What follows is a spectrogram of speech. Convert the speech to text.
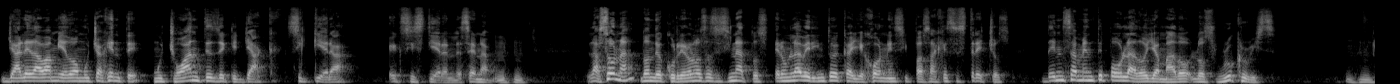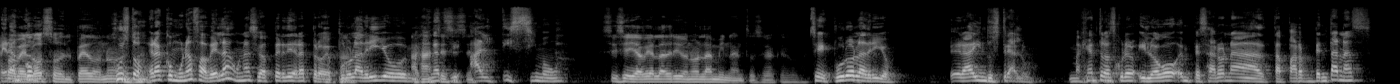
ya le daba miedo a mucha gente mucho antes de que Jack siquiera existiera en la escena. La zona donde ocurrieron los asesinatos era un laberinto de callejones y pasajes estrechos, densamente poblado llamado los Rookeries. Eran Fabeloso como- el pedo, ¿no? Justo, era como una favela, una ciudad perdida, pero de puro ladrillo, Ajá, imagínate, sí, sí, así, sí. altísimo. Sí, sí, ya había ladrillo, no lámina, entonces era que... Sí, puro ladrillo. Era industrial. Imagínate lo oscuro. Y luego empezaron a tapar ventanas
